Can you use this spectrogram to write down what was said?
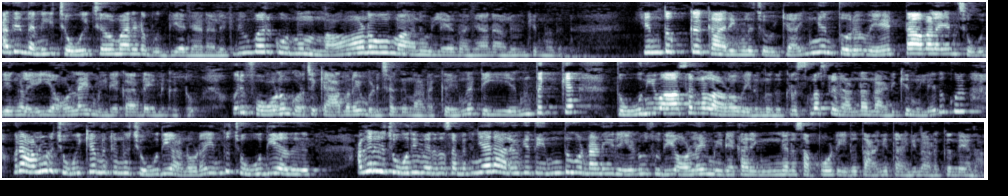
ആദ്യം തന്നെ ഈ ചോദിച്ചവന്മാരുടെ ബുദ്ധിയാണ് ഞാൻ ആലോചിക്കുന്നത്. ഇവർക്കൊന്നും നാണവും മാനവും ഇല്ലേ എന്നാണ് ഞാൻ ആലോചിക്കുന്നത്. എന്തൊക്കെ കാര്യങ്ങൾ ചോദിക്കുക ഇങ്ങനത്തെ ഒരു വേട്ടാവളയൻ ചോദ്യങ്ങൾ ഈ ഓൺലൈൻ മീഡിയക്കാരുടെ കയ്യിൽ കിട്ടും. ഒരു ഫോണും കുറച്ച് ക്യാമറയും പിടിച്ചങ്ങ് നടക്കുക എന്നിട്ട് ഈ എന്തൊക്കെ തോന്നിവാസങ്ങളാണോ വരുന്നത്? ക്രിസ്മസിന് രണ്ടെണ്ണം അടിക്കുന്നില്ല? ഇതൊക്കെ ഒരു ഒരാളോട് ചോദിക്കാൻ പറ്റുന്ന ചോദ്യമാണോ? എന്ത് ചോദ്യം അത്? അങ്ങനെ ഒരു ചോദ്യം വരുന്ന സമയത്ത് ഞാൻ ആലോചിക്കുന്നത് എന്തുകൊണ്ടാണ് ഈ രേണു സുധി ഓൺലൈൻ മീഡിയക്കാരെ ഇങ്ങനെ സപ്പോർട്ട് ചെയ്ത് താങ്ങി താങ്ങി നടക്കുന്നതെന്നാ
